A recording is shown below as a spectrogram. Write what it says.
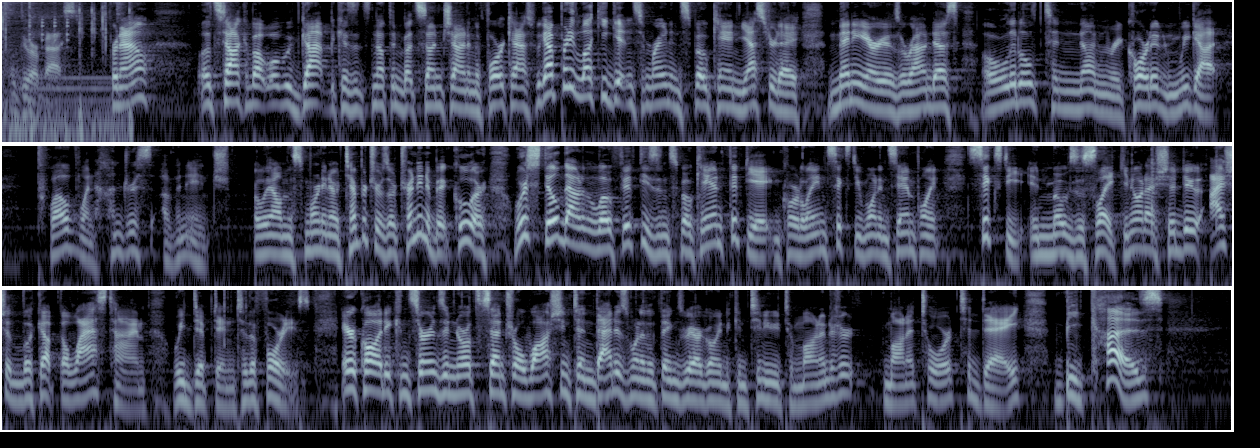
we'll do our best. For now, let's talk about what we've got because it's nothing but sunshine in the forecast. We got pretty lucky getting some rain in Spokane yesterday. Many areas around us, little to none recorded, and we got 12 one hundredths of an inch. Early on this morning, our temperatures are trending a bit cooler. We're still down in the low 50s in Spokane, 58 in Coeur d'Alene, 61 in Sandpoint, 60 in Moses Lake. You know what I should do? I should look up the last time we dipped into the 40s. Air quality concerns in north central Washington, that is one of the things we are going to continue to monitor, monitor today because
